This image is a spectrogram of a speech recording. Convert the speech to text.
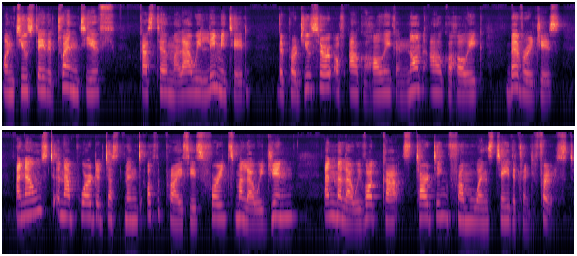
On Tuesday, the 20th, Castel Malawi Limited, the producer of alcoholic and non alcoholic beverages, announced an upward adjustment of the prices for its Malawi gin and Malawi vodka starting from Wednesday, the 21st.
